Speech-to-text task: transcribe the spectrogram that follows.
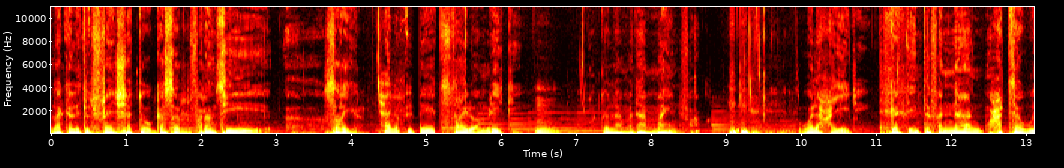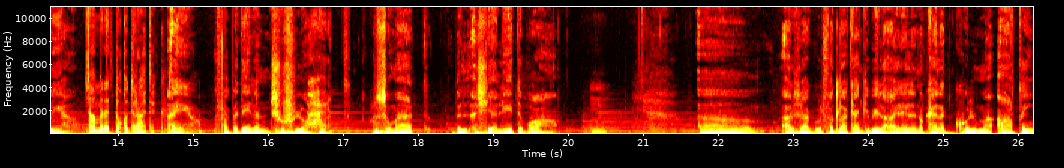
like little French château قصر فرنسي آه، صغير. حلو. البيت style ه أمريكي. قلت لها مدام ما ينفع. ولا حيجي. قالت لي أنت فنان وحتسويها. آمنت بقدراتك. أيوه. فبدينا نشوف لوحات. رسومات بالأشياء اللي هي تبغاها. آه أرجع أقول فضلها كان كبير العائله لأنه كانت كل ما أعطي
